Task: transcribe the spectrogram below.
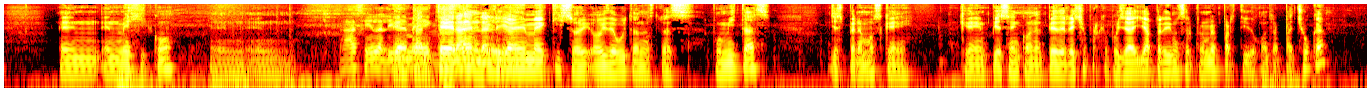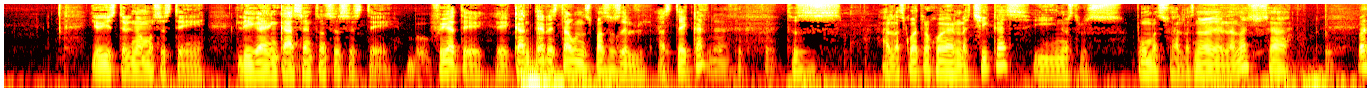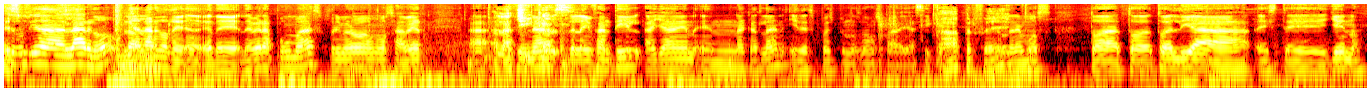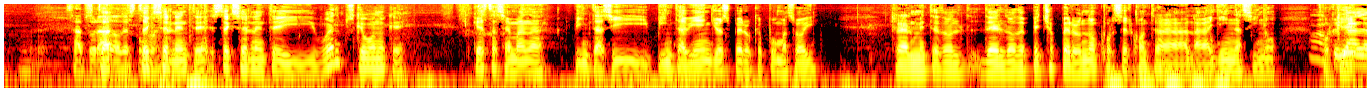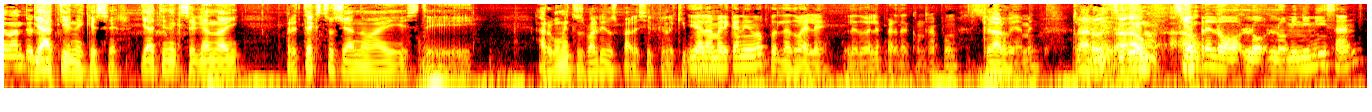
en, en México, en, en, Ah, sí, en la Liga en MX. cantera, en la Liga MX, hoy, hoy debutan nuestras pumitas y esperemos que, que empiecen con el pie derecho porque pues ya, ya perdimos el primer partido contra Pachuca y hoy estrenamos este liga en casa. Entonces este fíjate eh, cantera está a unos pasos del Azteca. Entonces a las 4 juegan las chicas y nuestros Pumas a las 9 de la noche. O sea Va a ser un día largo, un día Largo. de, de- de ver a Pumas. Primero vamos a ver a, a la final chicas. de la infantil allá en, en Acatlán y después pues nos vamos para allá. Así que Ah, perfecto. tendremos toda, toda- todo el día este lleno, saturado está, de está Pumas. excelente está excelente y bueno pues qué bueno que, que esta semana pinta así y pinta bien yo espero que Pumas hoy realmente do el- dé el do de pecho pero no por ser contra la gallina sino No, porque que ya tiene que ser ya tiene que ser ya no hay pretextos ya no hay este argumentos válidos para decir que el equipo Y al americanismo pues le duele, le duele perder contra Pumas. Claro. Obviamente. Claro, Obviamente. Siempre lo, lo, lo minimizan,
